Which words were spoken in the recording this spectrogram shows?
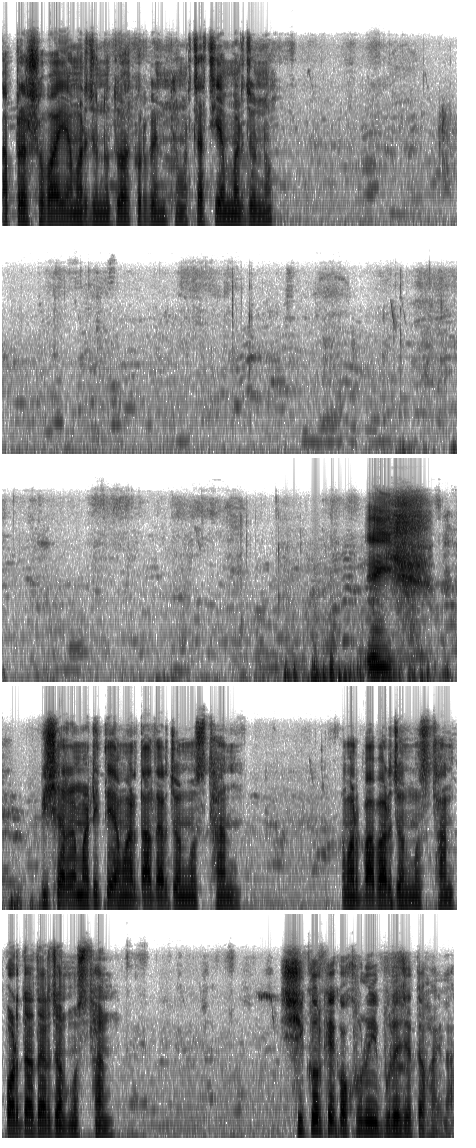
আপনারা সবাই আমার জন্য দোয়া করবেন, আমার চাচি আম্মার জন্য। এই বিশারার মাটিতে আমার দাদার জন্মস্থান, আমার বাবার জন্মস্থান, পরদাদার জন্মস্থান, শিকড়কে কখনোই ভুলে যেতে হয় না।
